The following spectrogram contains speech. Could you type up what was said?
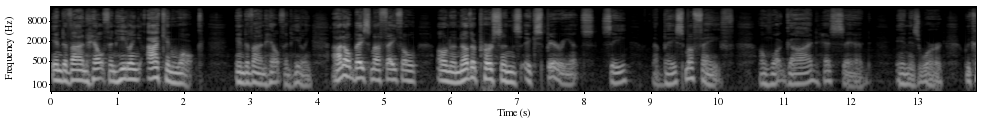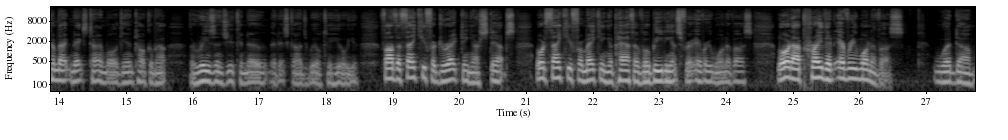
in divine health and healing, I can walk in divine health and healing. I don't base my faith on, on another person's experience, see? I base my faith on what God has said in His Word. We come back next time, we'll again talk about the reasons you can know that it's God's will to heal you. Father, thank you for directing our steps. Lord, thank you for making a path of obedience for every one of us. Lord, I pray that every one of us would um,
